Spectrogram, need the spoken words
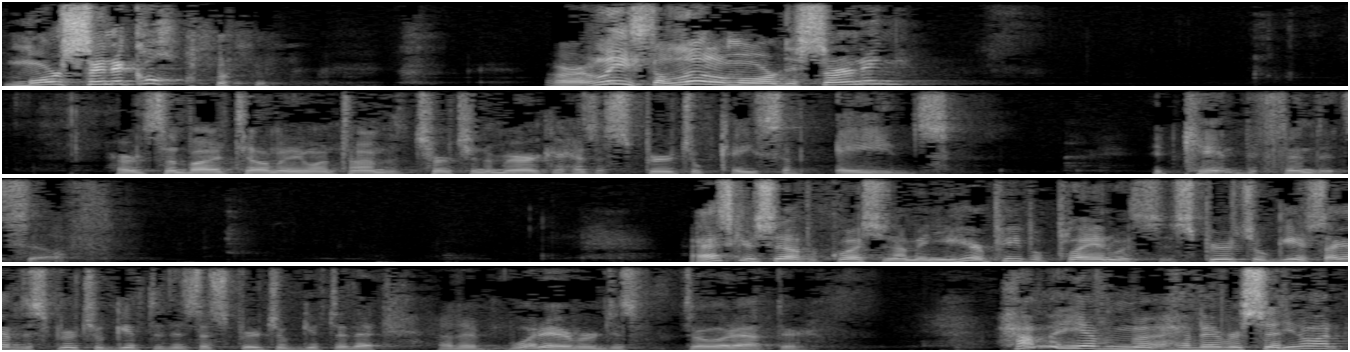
more cynical? or at least a little more discerning? Heard somebody tell me one time the church in America has a spiritual case of AIDS. It can't defend itself. Ask yourself a question. I mean, you hear people playing with spiritual gifts. I have the spiritual gift of this, a spiritual gift of that, of whatever. Just throw it out there. How many of them have ever said, you know what?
